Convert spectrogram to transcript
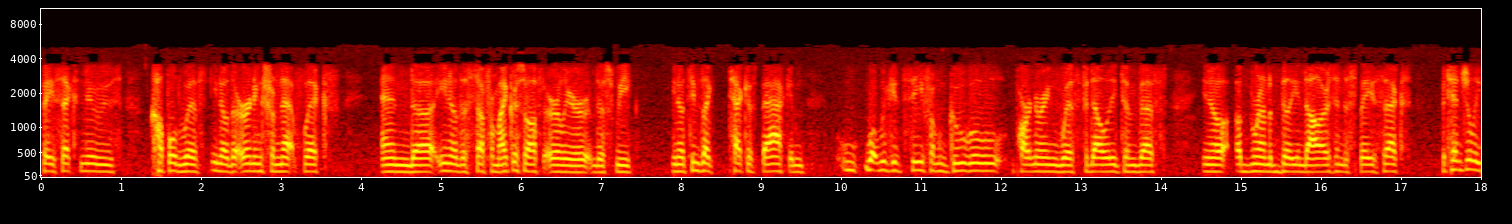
SpaceX news, coupled with you know the earnings from Netflix and uh, you know the stuff from Microsoft earlier this week, you know it seems like tech is back. And what we could see from Google partnering with Fidelity to invest, you know, around a billion dollars into SpaceX potentially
